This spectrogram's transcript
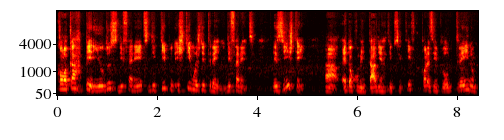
colocar períodos diferentes de tipo de estímulos de treino diferentes. Existem, ah, é documentado em artigo científico, por exemplo, o treino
